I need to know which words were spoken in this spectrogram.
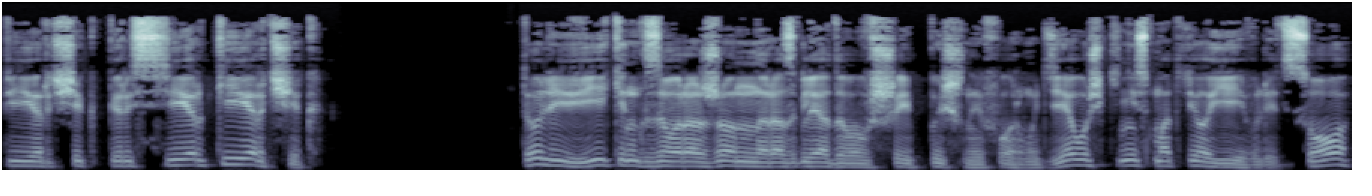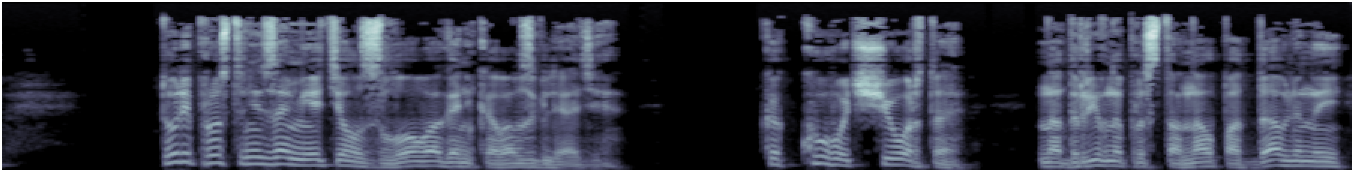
перчик-персир-керчик!» То ли викинг, завороженно разглядывавший пышные формы девушки, не смотрел ей в лицо, то ли просто не заметил злого огонька во взгляде. «Какого черта?» — надрывно простонал подавленный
